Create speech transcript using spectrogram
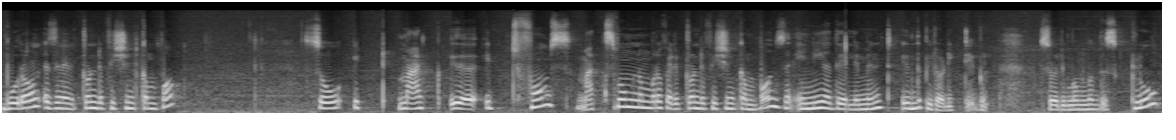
boron is an electron deficient compound so it mac, uh, it forms maximum number of electron deficient compounds than any other element in the periodic table. So remember this clue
